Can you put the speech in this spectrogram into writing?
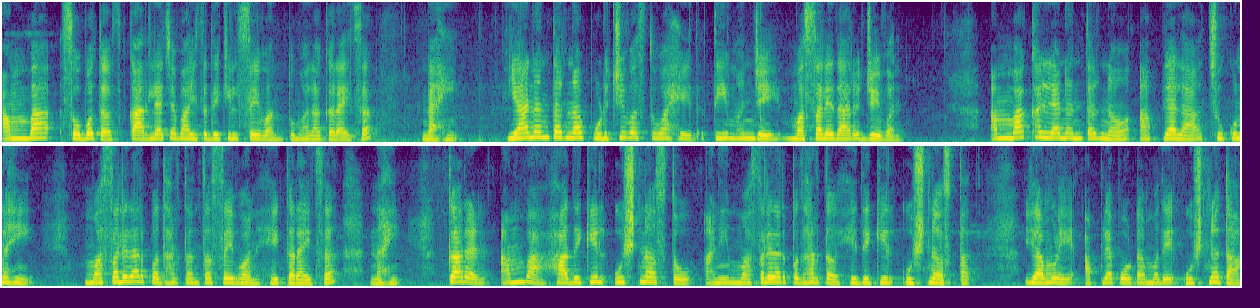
आंबासोबतच कारल्याच्या भाजीचं देखील सेवन तुम्हाला करायचं नाही. यानंतरनं पुढची वस्तू आहेत ती म्हणजे मसालेदार जेवण. आंबा खाल्ल्यानंतरनं आपल्याला चुकूनही मसालेदार पदार्थांचं सेवन हे करायचं नाही. कारण आंबा हा देखील उष्ण असतो आणि मसालेदार पदार्थ हे देखील उष्ण असतात. यामुळे आपल्या पोटामध्ये उष्णता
